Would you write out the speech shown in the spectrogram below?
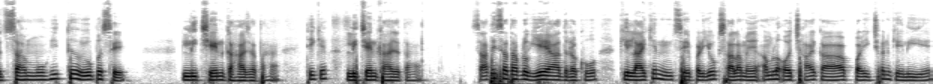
सामूहिक रूप से लिचेन कहा जाता है, ठीक है? लिचेन कहा जाता है। साथ ही साथ आप लोग ये याद रखो कि लाइकेन से प्रयोगशाला में अम्ल और छाय का परीक्षण के लिए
